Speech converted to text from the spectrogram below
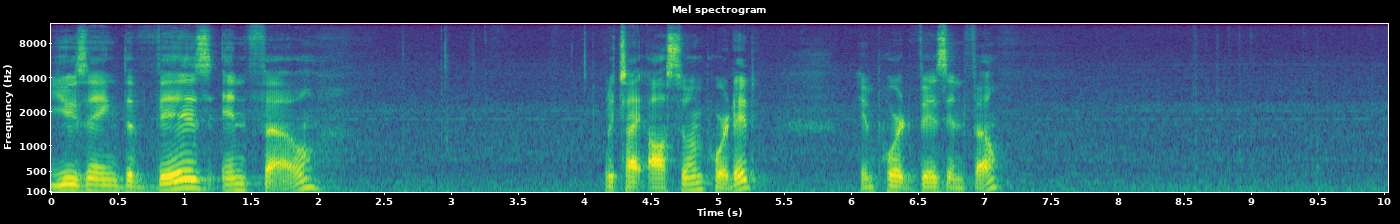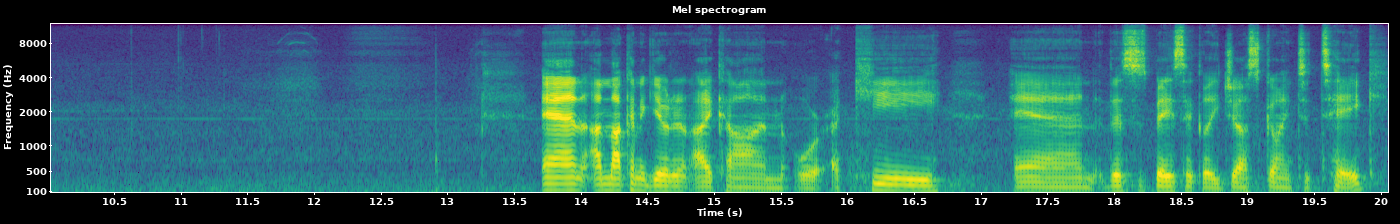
using the viz info, which I also imported, import viz info. And I'm not going to give it an icon or a key. And this is basically just going to take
